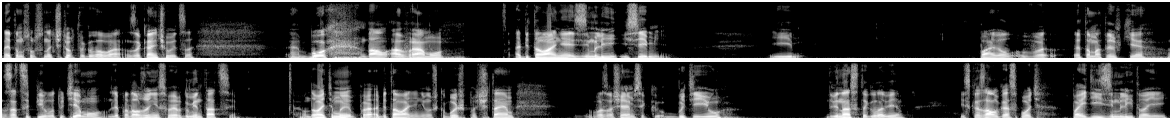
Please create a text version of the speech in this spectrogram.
На этом, собственно, четвертая глава заканчивается. Бог дал Аврааму обетование земли и семени – и Павел в этом отрывке зацепил эту тему для продолжения своей аргументации. Давайте мы про обетование немножко больше прочитаем. Возвращаемся к Бытию, 12 главе. «И сказал Господь, пойди из земли твоей,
